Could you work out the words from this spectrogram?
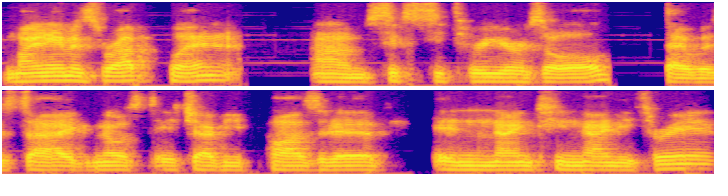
My name is Rob Quinn. I'm 63 years old. I was diagnosed HIV positive in 1993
